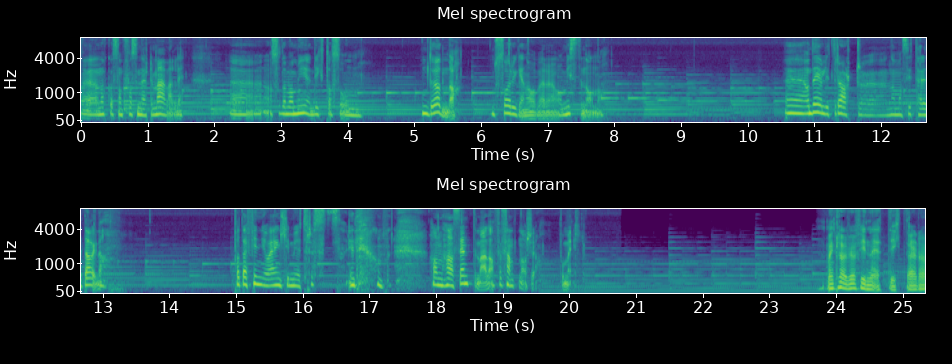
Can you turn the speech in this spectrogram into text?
Eh, noe som fascinerte meg veldig. Eh, altså det var mye dikt også om, om døden, da. Om sorgen over å miste noen. Og Eh, det er jo litt rart når man sitter her i dag, da. For jeg finner jo egentlig mye trøst i det han, han har sendt til meg da, for 15 år siden, på mail. Men klarer vi å finne ett dikt der, da,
